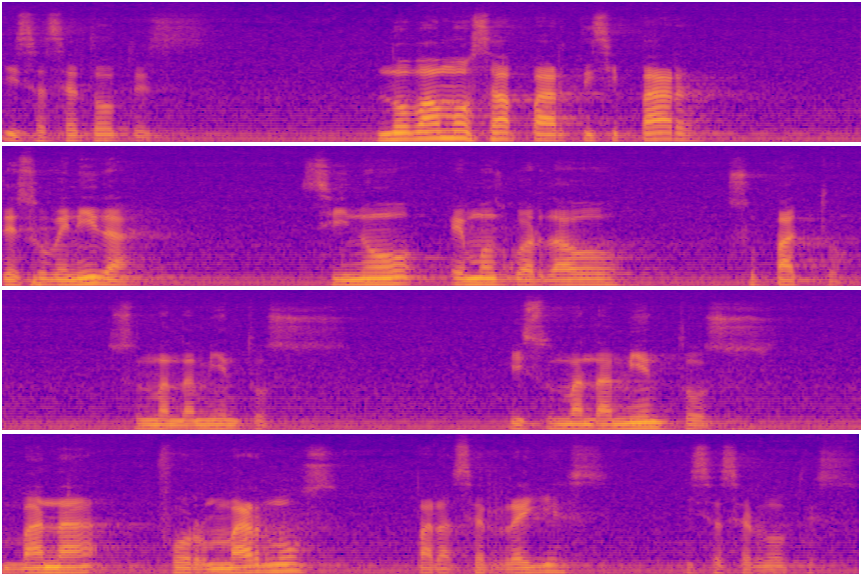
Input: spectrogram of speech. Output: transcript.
y sacerdotes. No vamos a participar de su venida si no hemos guardado su pacto, sus mandamientos. Y sus mandamientos van a formarnos para ser reyes y sacerdotes.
